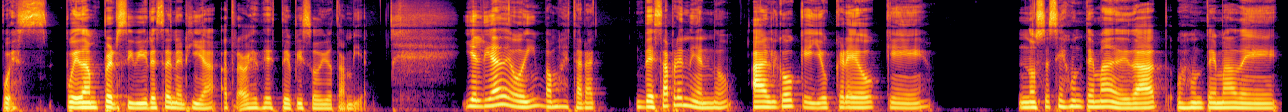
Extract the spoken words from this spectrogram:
pues puedan percibir esa energía a través de este episodio también. Y el día de hoy vamos a estar desaprendiendo algo que yo creo que no sé si es un tema de edad o es un tema de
